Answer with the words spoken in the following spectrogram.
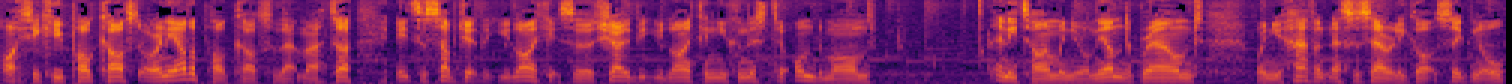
ICQ podcast or any other podcast for that matter. It's a subject that you like, it's a show that you like, and you can listen to on demand anytime when you're on the underground, when you haven't necessarily got signal.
